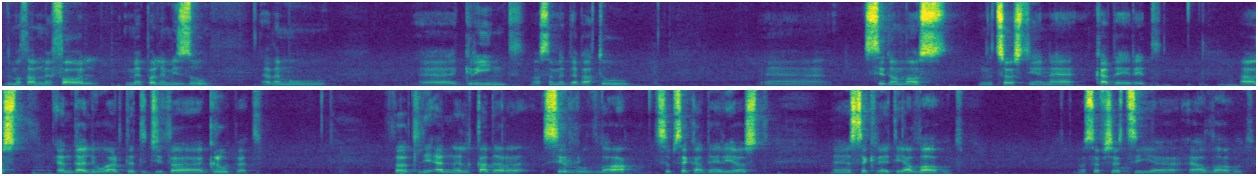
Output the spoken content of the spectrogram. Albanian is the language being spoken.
Domethënë me fol, me polemizu, edhe m'u e, grind, ose me debatu, e, sidomos në çështjen e kaderit, është e ndaluar te të gjitha grupet. Thot, li ennel kader sirru Allah, sepse kaderi është e, sekreti Allahut, ose fshetsia e Allahut.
